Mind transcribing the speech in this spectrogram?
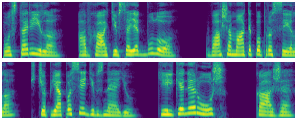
Постаріла, а в хаті все як було. Ваша мати попросила, щоб я посидів з нею. Тільки не руш, каже.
